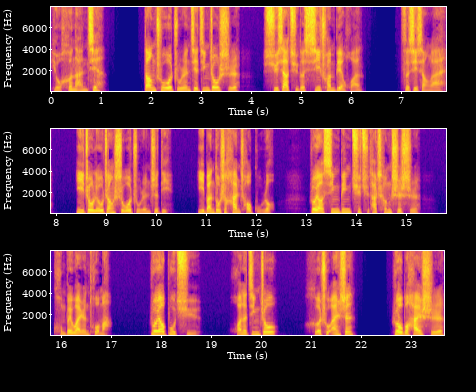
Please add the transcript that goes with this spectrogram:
有何难见？当初我主人借荆州时，许下取得西川便还。仔细想来，益州刘璋是我主人之地，一般都是汉朝骨肉。若要兴兵去取他城池时，恐被外人唾骂，若要不取，还了荆州，何处安身？若不还时，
